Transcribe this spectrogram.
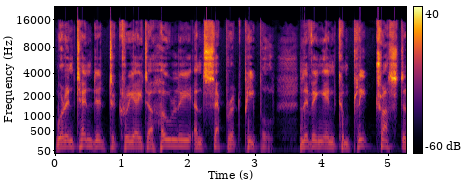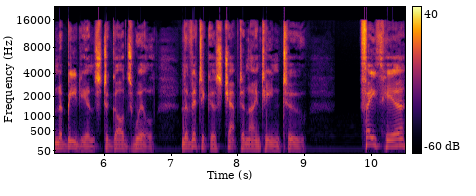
were intended to create a holy and separate people, living in complete trust and obedience to God's will. Leviticus chapter 19, 2. Faith here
